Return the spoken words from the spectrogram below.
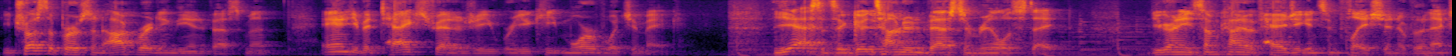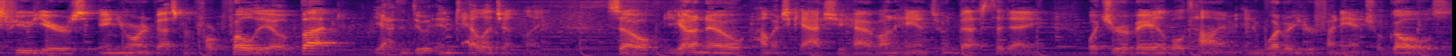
you trust the person operating the investment, and you have a tax strategy where you keep more of what you make. Yes, it's a good time to invest in real estate. You're going to need some kind of hedge against inflation over the next few years in your investment portfolio, but you have to do it intelligently. So you got to know how much cash you have on hand to invest today, what's your available time, and what are your financial goals.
